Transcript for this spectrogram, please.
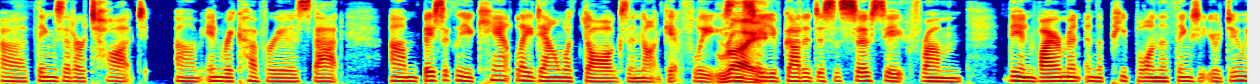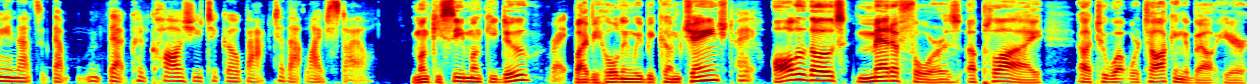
uh, things that are taught um, in recovery is that um, basically you can't lay down with dogs and not get fleas. And so you've got to disassociate from the environment and the people and the things that you're doing that's that that could cause you to go back to that lifestyle. Monkey see, monkey do. Right. By beholding, we become changed. Right. All of those metaphors apply uh, to what we're talking about here.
